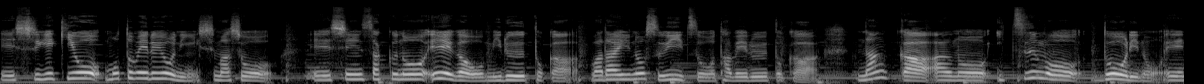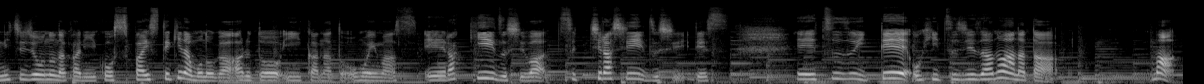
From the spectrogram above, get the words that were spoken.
えー、刺激を求めるようにしましょう、えー、新作の映画を見るとか話題のスイーツを食べるとかなんかあのいつも通りの、えー、日常の中にこうスパイス的なものがあるといいかなと思います、えラッキー寿司はちらし寿司です、え続いてお羊座のあなた。まあ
